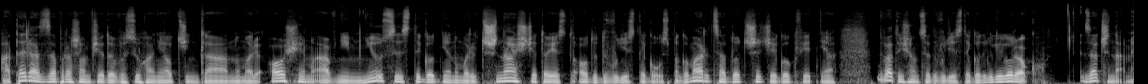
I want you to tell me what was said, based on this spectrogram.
a teraz zapraszam Cię do wysłuchania odcinka numer 8, a w nim newsy z tygodnia numer 13, to jest od 28 marca do 3 kwietnia 2022 roku. Zaczynamy.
